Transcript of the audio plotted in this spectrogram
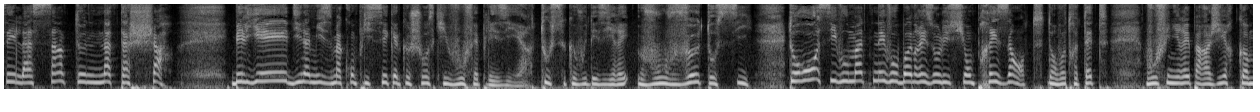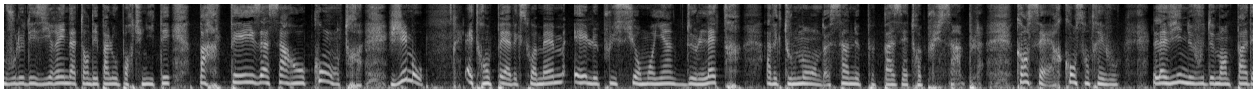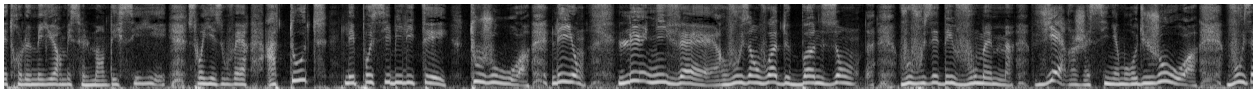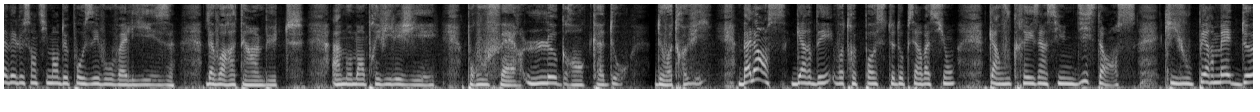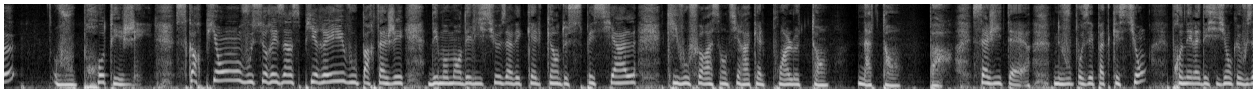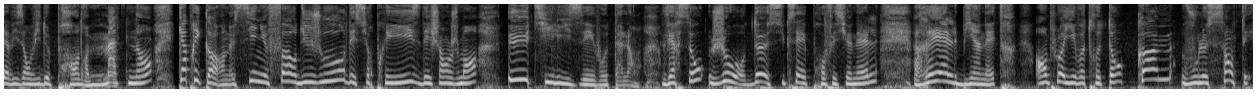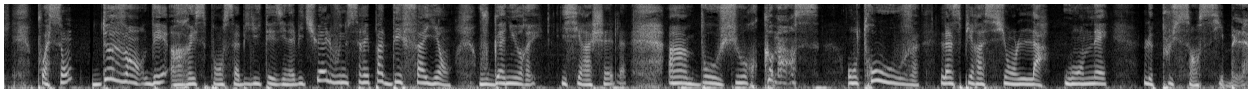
c'est la Sainte Natacha. Bélier, dynamisme, accomplissez quelque chose qui vous fait plaisir. Tout ce que vous désirez vous veut aussi. Taureau, si vous maintenez vos bonnes résolutions présentes dans votre tête, vous finirez par agir comme vous le désirez. N'attendez pas l'opportunité. Partez à sa rencontre. Gémeaux, être en paix avec soi-même est le plus sûr moyen de l'être avec tout le monde. Ça ne peut pas être plus simple. Cancer, concentrez-vous. La vie ne vous demande pas d'être le meilleur, mais seulement d'essayer. Soyez ouvert à toutes les possibilités, toujours. Lion, l'univers vous envoie de bonnes ondes. Vous vous aidez vous-même. Vierge, signe amoureux du jour. Vous avez le sentiment de poser vos valises, d'avoir atteint un but, un moment privilégié pour vous faire le grand cadeau de votre vie. Balance, gardez votre poste d'observation car vous créez ainsi une distance qui vous permet de vous protéger. Scorpion, vous serez inspiré, vous partagez des moments délicieux avec quelqu'un de spécial qui vous fera sentir à quel point le temps n'attend. Sagittaire, ne vous posez pas de questions, prenez la décision que vous avez envie de prendre maintenant. Capricorne, signe fort du jour, des surprises, des changements, utilisez vos talents. Verseau, jour de succès professionnel, réel bien-être, employez votre temps comme vous le sentez. Poisson, devant des responsabilités inhabituelles, vous ne serez pas défaillant, vous gagnerez. Ici Rachel, un beau jour commence. On trouve l'inspiration là où on est le plus sensible.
